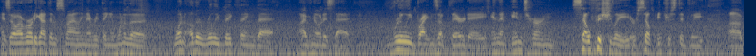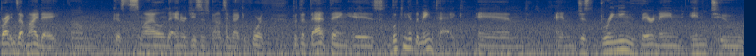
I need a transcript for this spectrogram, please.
and so I've already got them smiling and everything. And one of the one other really big thing that I've noticed that really brightens up their day, and then in turn, selfishly or self-interestedly, uh, brightens up my day because um, the smile and the energy is just bouncing back and forth. But that that thing is looking at the name tag and and just bringing their name into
